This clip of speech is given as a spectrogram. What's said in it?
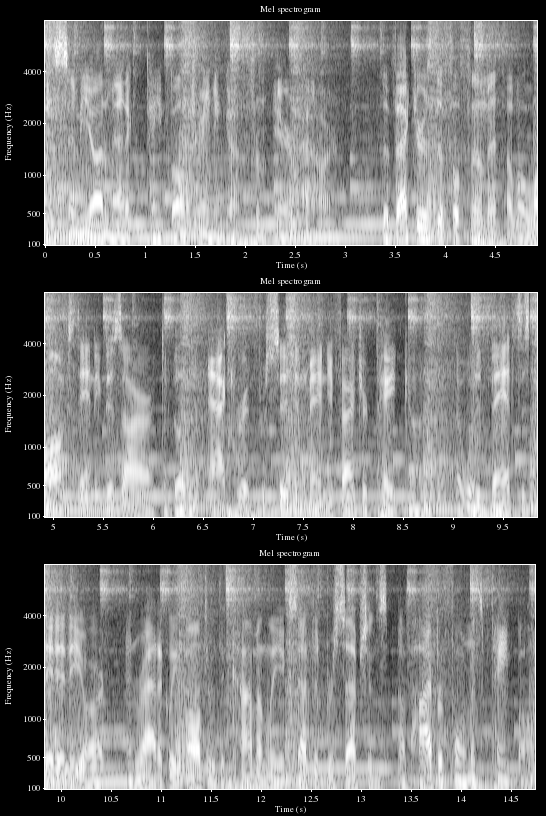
The latest semi-automatic paintball training gun from Air Power. The Vector is the fulfillment of a long-standing desire to build an accurate, precision-manufactured paint gun that would advance the state of the art and radically alter the commonly accepted perceptions of high-performance paintball.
